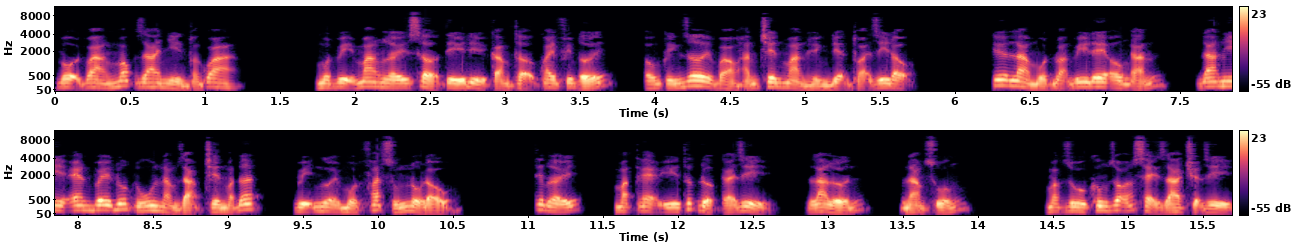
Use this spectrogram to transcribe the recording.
vội vàng móc ra nhìn thoáng qua. Một vị mang lấy sở tí đi cảm thợ quay phim tới, ống kính rơi vào hắn trên màn hình điện thoại di động. Kia là một đoạn video ngắn, daniel v đút nằm dạp trên mặt đất, bị người một phát súng nổ đầu. Tiếp lấy, mặt thẻ ý thức được cái gì, la lớn, nằm xuống. Mặc dù không rõ xảy ra chuyện gì,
